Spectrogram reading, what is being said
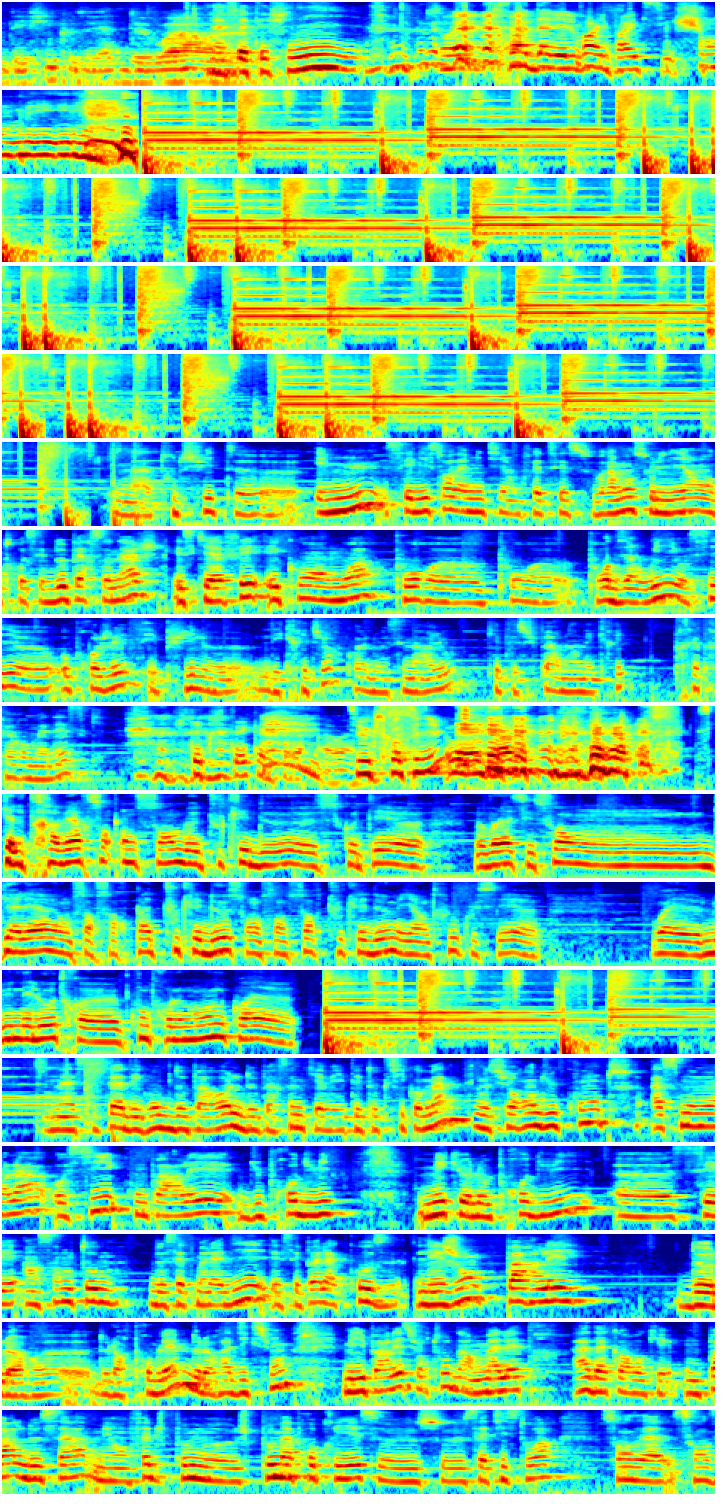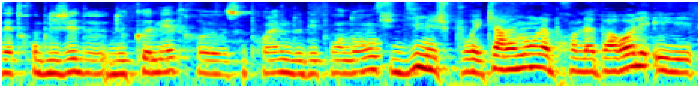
des films que vous avez hâte de voir La euh, fête est finie. Ouais, trop hâte d'aller le voir, il paraît que c'est chambé. tout de suite euh, émue, c'est l'histoire d'amitié en fait. C'est ce- vraiment ce lien entre ces deux personnages et ce qui a fait écho en moi pour, euh, pour, euh, pour dire oui aussi euh, au projet. Et puis l'écriture, quoi, le scénario qui était super bien écrit, très très romanesque. Je t'écoutais comme ça. Ah ouais. Tu veux que je continue? Ouais, grave. ce qu'elles traversent ensemble, toutes les deux, ce côté, euh, bah voilà, c'est soit on galère et on s'en sort pas toutes les deux, soit on s'en sort toutes les deux, mais il y a un truc où c'est, euh, ouais, l'une et l'autre euh, contre le monde, quoi. Euh. On a assisté à des groupes de parole de personnes qui avaient été toxicomanes. Je me suis rendu compte à ce moment-là aussi qu'on parlait du produit, mais que le produit, euh, c'est un symptôme de cette maladie et c'est pas la cause. Les gens parlaient de leurs euh, de leurs problèmes, de leur addiction, mais ils parlaient surtout d'un mal-être. Ah d'accord, ok, on parle de ça, mais en fait, je peux m'approprier ce- ce- cette histoire sans, sans être obligé de, connaître euh, ce problème de dépendance. Tu te dis, mais je pourrais carrément la prendre la parole, et,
